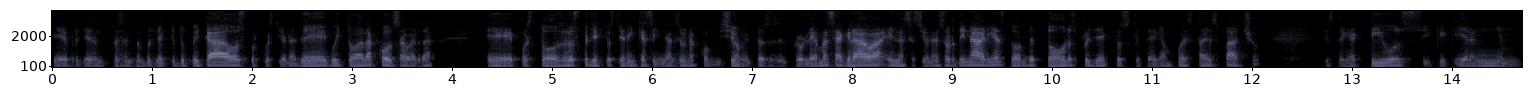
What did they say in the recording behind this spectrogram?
eh, presentan proyectos duplicados por cuestiones de ego y toda la cosa, ¿verdad? Eh, pues todos esos proyectos tienen que asignarse a una comisión. Entonces el problema se agrava en las sesiones ordinarias, donde todos los proyectos que tengan puesta a despacho, que estén activos y que quieran em,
